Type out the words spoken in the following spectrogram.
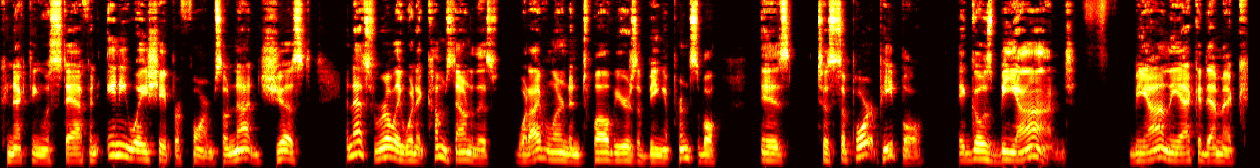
connecting with staff in any way, shape, or form. So not just and that's really when it comes down to this. What I've learned in 12 years of being a principal is to support people, it goes beyond beyond the academic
